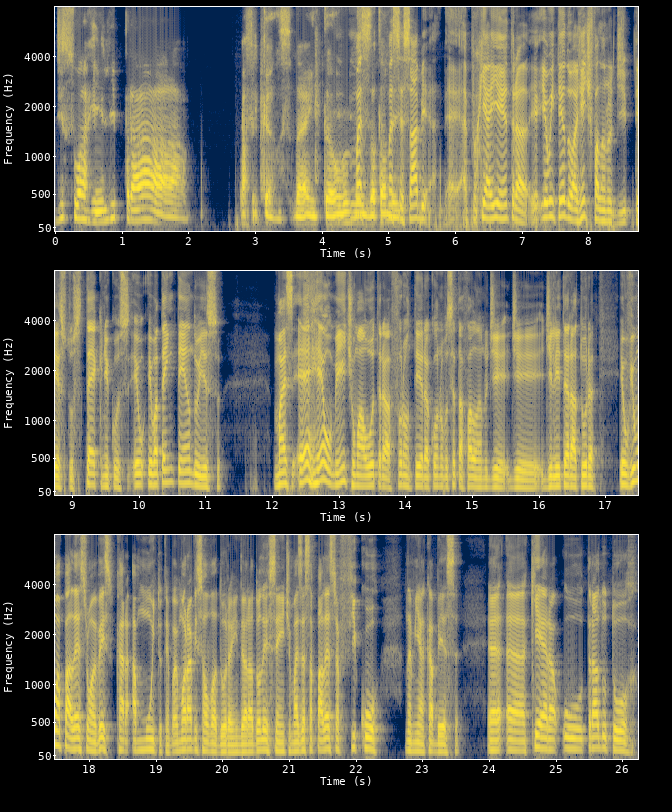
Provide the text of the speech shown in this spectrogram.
de Swahili para africanos, né? Então, mas, exatamente. Mas você sabe, é, é, porque aí entra. Eu entendo, a gente falando de textos técnicos, eu, eu até entendo isso. Mas é realmente uma outra fronteira quando você está falando de, de, de, literatura. Eu vi uma palestra uma vez, cara, há muito tempo. Eu morava em Salvador ainda, eu era adolescente, mas essa palestra ficou na minha cabeça. É, é, que era o tradutor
